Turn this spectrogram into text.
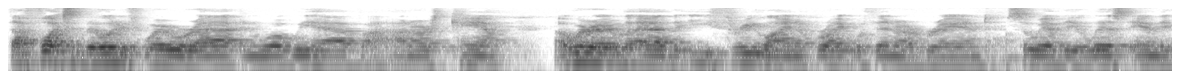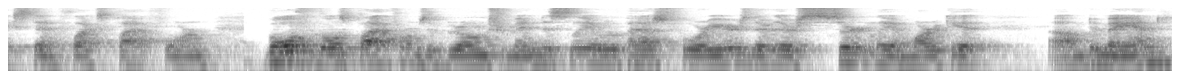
that flexibility with where we're at and what we have on our camp. Uh, we were able to add the E3 lineup right within our brand. So we have the Enlist and the XtendFlex platform. Both of those platforms have grown tremendously over the past four years. There, there's certainly a market um, demand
